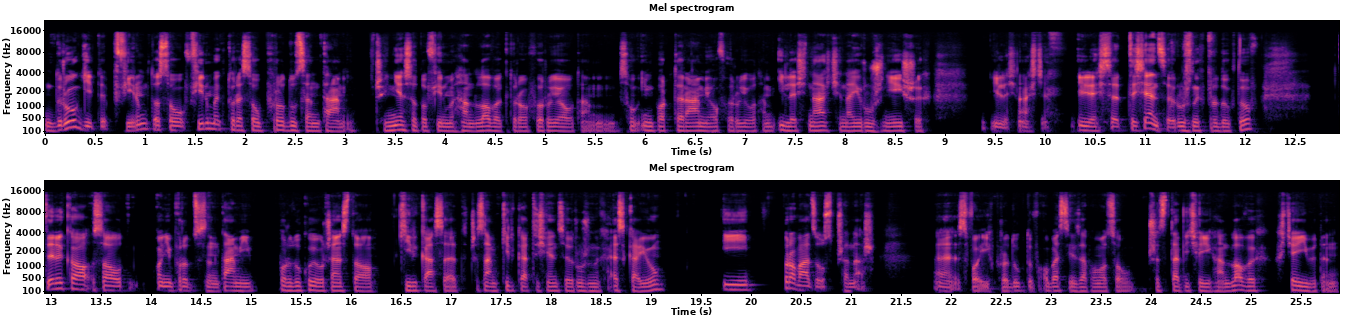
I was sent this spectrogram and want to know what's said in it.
Drugi typ firm to są firmy, które są producentami, czyli nie są to firmy handlowe, które oferują tam, są importerami, oferują tam ileś naście najróżniejszych ileś naście, ileś set tysięcy różnych produktów, tylko są oni producentami, produkują często kilkaset, czasami kilka tysięcy różnych SKU i prowadzą sprzedaż swoich produktów obecnie za pomocą przedstawicieli handlowych, chcieliby ten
